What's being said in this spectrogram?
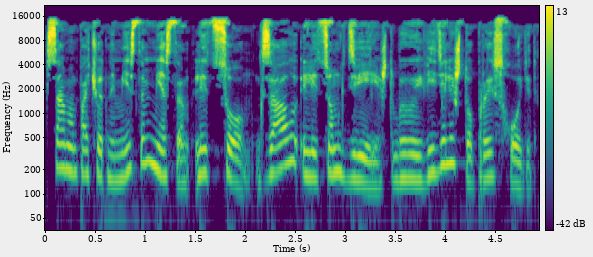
самым почетным местом, местом лицом к залу и лицом к двери, чтобы вы видели, что происходит.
